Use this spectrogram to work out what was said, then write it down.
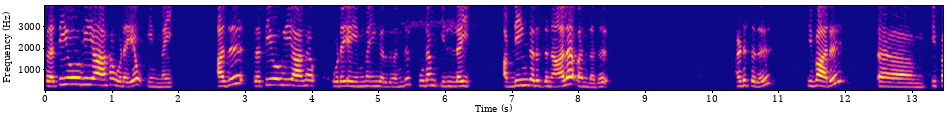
பிரதியோகியாக உடைய இன்மை. அது பிரதியோகியாக உடைய இன்மைங்கிறது வந்து குடம் இல்லை அப்படிங்கிறதுனால வந்தது. அடுத்தது இவ்வாறு இப்ப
